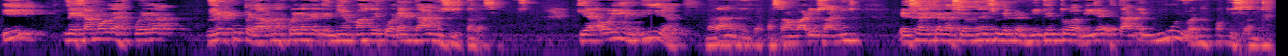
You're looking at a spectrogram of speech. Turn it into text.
y dejamos la escuela recuperada, una escuela que tenía más de 40 años de instalaciones, que hoy en día, ¿verdad? ya pasaron varios años, esas instalaciones le permiten todavía estar en muy buenas condiciones.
